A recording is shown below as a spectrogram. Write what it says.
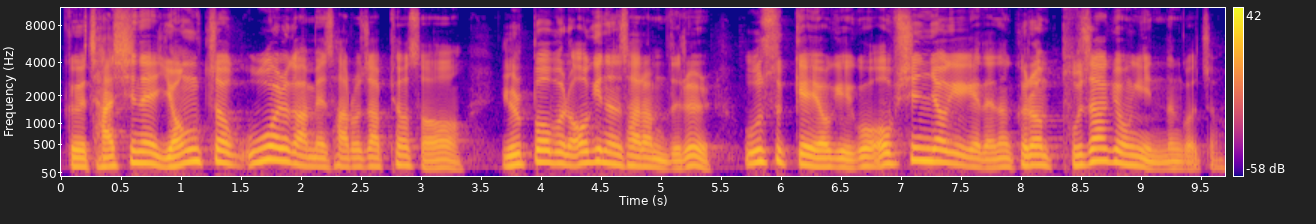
그 자신의 영적 우월감에 사로잡혀서 율법을 어기는 사람들을 우습게 여기고 업신여기게 되는 그런 부작용이 있는 거죠.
